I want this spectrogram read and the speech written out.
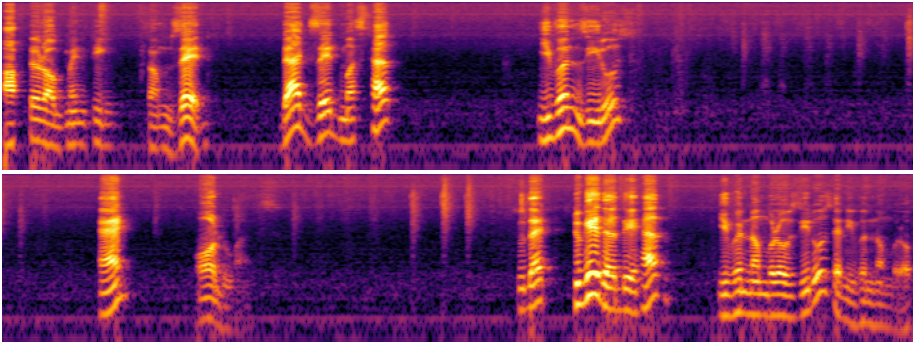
after augmenting some z, that z must have even zeros and odd ones. So, that together they have even number of zeros and even number of.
